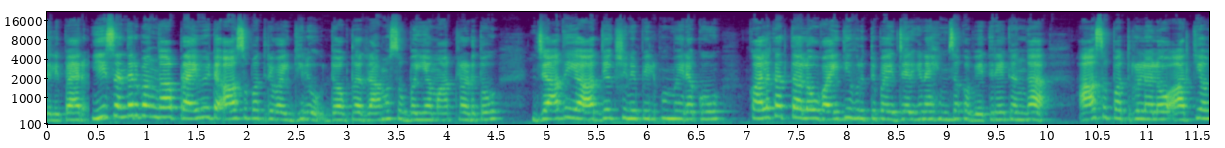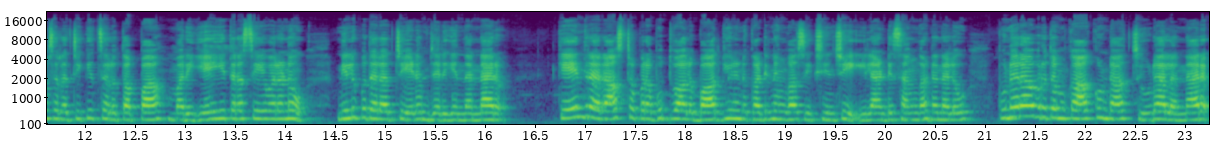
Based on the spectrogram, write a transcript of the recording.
తెలిపారు. ఈ సందర్భంగా ప్రైవేట్ ఆసుపత్రి వైద్యులు డాక్టర్ రామసుబ్బయ్య మాట్లాడుతూ జాతీయ అధ్యక్షుని పిలుపు మేరకు కలకత్తాలో వైద్య వృత్తిపై జరిగిన హింసకు వ్యతిరేకంగా ఆసుపత్రులలో అత్యవసర చికిత్సలు తప్ప మరి ఏ ఇతర సేవలను నిలుపుదల చేయడం జరిగిందన్నారు. కేంద్ర రాష్ట్ర ప్రభుత్వాలు బాధ్యులను కఠినంగా శిక్షించి ఇలాంటి సంఘటనలు పునరావృతం కాకుండా చూడాలన్నారు.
